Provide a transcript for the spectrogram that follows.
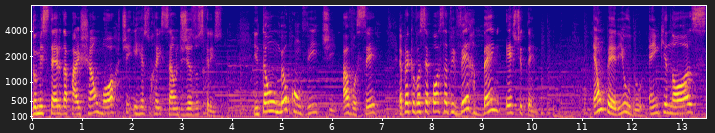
do mistério da paixão, morte e ressurreição de Jesus Cristo. Então, o meu convite a você é para que você possa viver bem este tempo. É um período em que nós,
